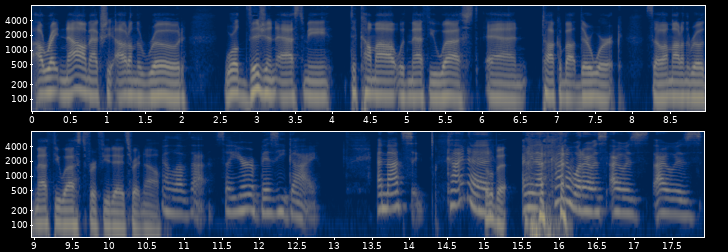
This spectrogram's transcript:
uh, right now, I'm actually out on the road. World Vision asked me to come out with Matthew West and talk about their work. So I'm out on the road with Matthew West for a few days right now. I love that. So you're a busy guy. And that's kind of A little bit. I mean, that's kind of what I was I was I was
